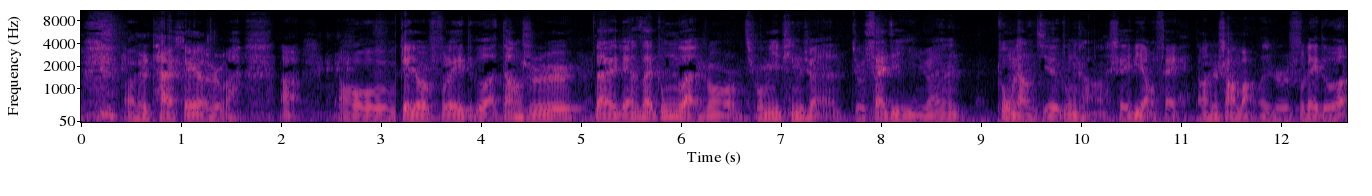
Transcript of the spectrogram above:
啊，是太黑了是吧？啊。然后这就是弗雷德，当时在联赛中段的时候，球迷评选就是赛季引援重量级的中场谁比较废？当时上榜的就是弗雷德、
